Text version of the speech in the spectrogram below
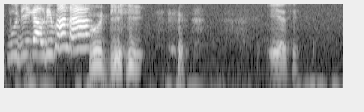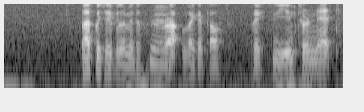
Budi kau di mana? Budi. Iya sih. Bagus sih film itu. Hmm. Rock Wreck-It Ralph Breaks the Internet.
